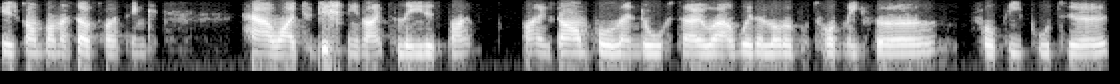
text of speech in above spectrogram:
is run by myself. So I think how I traditionally like to lead is by by example, and also uh, with a lot of autonomy for for people to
